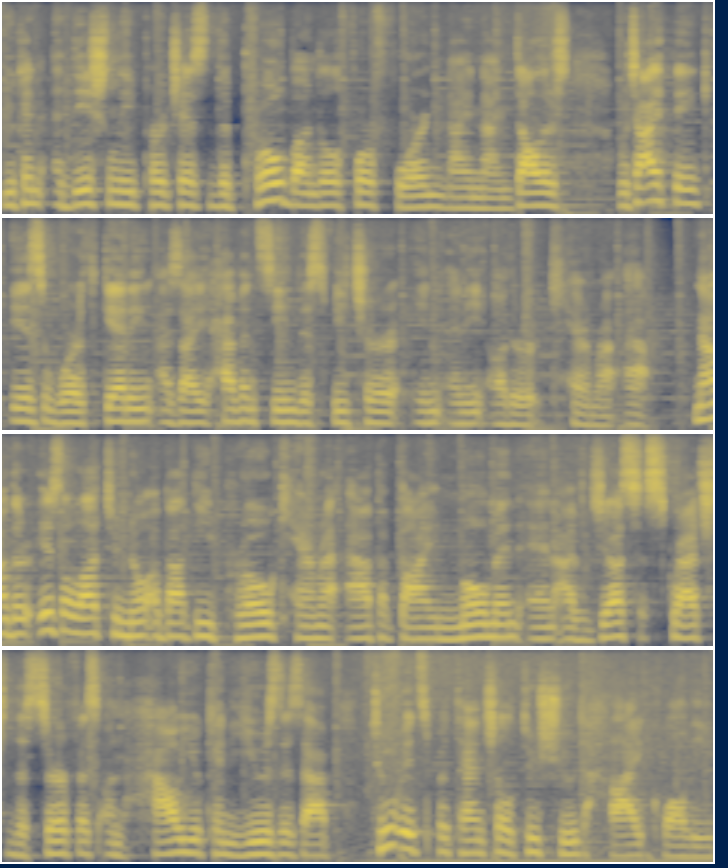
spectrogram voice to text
you can additionally purchase the Pro bundle for 499, which I think is worth getting as I haven't seen this feature in any other camera app. Now there is a lot to know about the Pro Camera app by Moment and I've just scratched the surface on how you can use this app to its potential to shoot high quality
